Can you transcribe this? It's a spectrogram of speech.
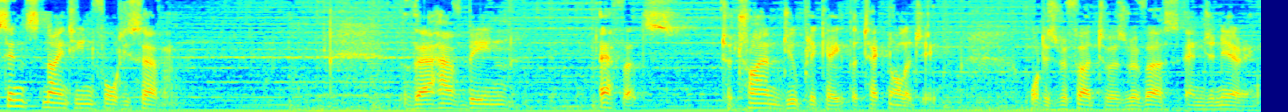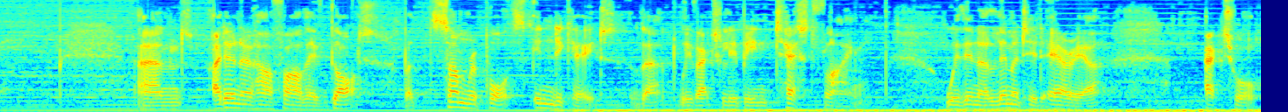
since 1947, there have been efforts to try and duplicate the technology, what is referred to as reverse engineering. And I don't know how far they've got, but some reports indicate that we've actually been test flying within a limited area actual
